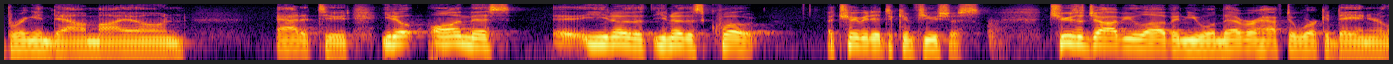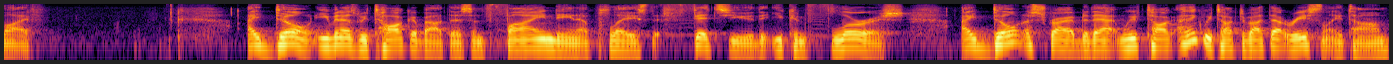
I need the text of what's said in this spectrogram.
bringing down my own attitude. You know, on this, uh, you know you know this quote attributed to Confucius: "Choose a job you love, and you will never have to work a day in your life." I don't, even as we talk about this and finding a place that fits you, that you can flourish. I don't ascribe to that. And we've talked, I think we talked about that recently, Tom.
